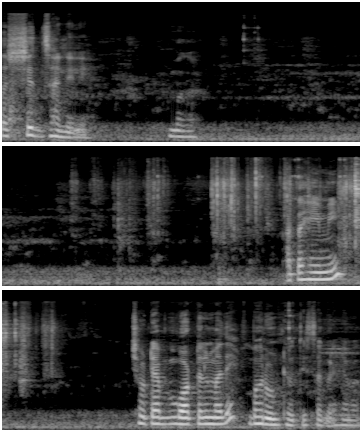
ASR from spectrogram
तशीच झालेली आहे. बघा. आता हे मी छोट्या बॉटलमध्ये भरून ठेवते सगळं हे बघ.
